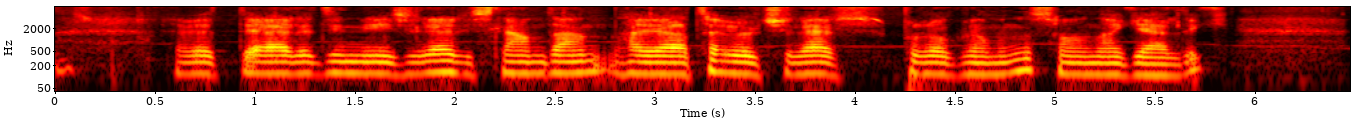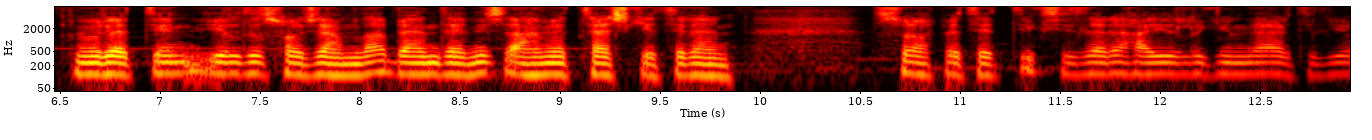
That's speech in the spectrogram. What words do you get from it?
Evet değerli dinleyiciler İslam'dan Hayata Ölçüler programının sonuna geldik. Nurettin Yıldız hocamla bendeniz Ahmet Taş getiren sohbet ettik. Sizlere hayırlı günler diliyoruz.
